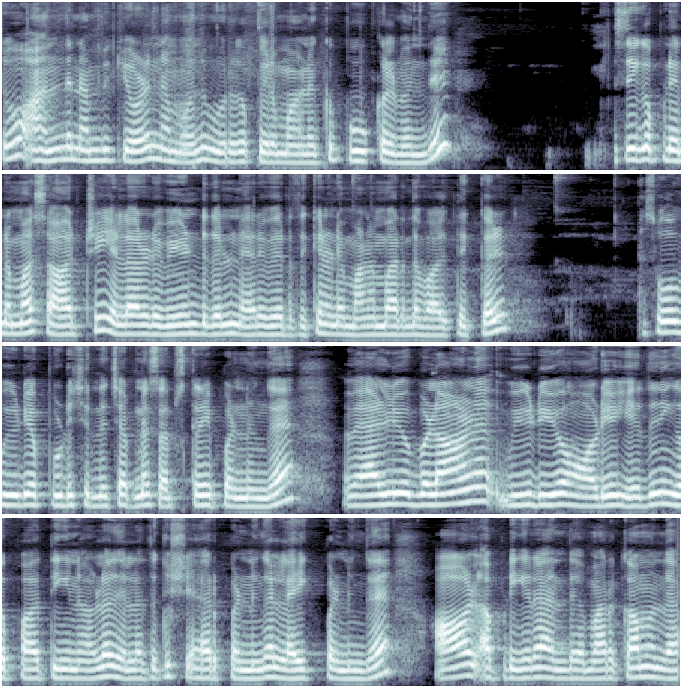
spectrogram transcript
ஸோ அந்த நம்பிக்கையோடு நம்ம வந்து முருகப்பெருமானுக்கு பூக்கள் வந்து சிகப்பு நிறமாக சாற்றி எல்லாரோட வேண்டுதலும் நிறைவேறதுக்கு என்னுடைய மனமார்ந்த வாழ்த்துக்கள். ஸோ வீடியோ பிடிச்சிருந்துச்சு அப்படின்னா சப்ஸ்கிரைப் பண்ணுங்கள் வேல்யூபிளான வீடியோ ஆடியோ எது நீங்கள் பார்த்தீங்கனாலும் அது எல்லாத்துக்கும் ஷேர் பண்ணுங்கள் லைக் பண்ணுங்கள் ஆல் அப்படிங்கிற அந்த மறக்காமல் அந்த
